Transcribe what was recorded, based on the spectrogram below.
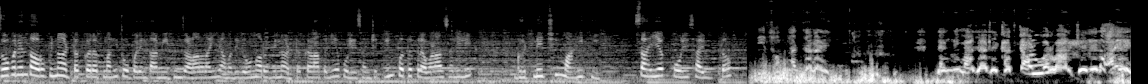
जोपर्यंत आरोपींना अटक करत नाही तोपर्यंत आम्ही इथून जाणार नाही. यामध्ये दोन आरोपींना अटक करण्यात आली आहे. पोलिसांची तीन पथक रवाना झालेली घटनेची माहिती सहाय्यक पोलीस आयुक्त त्यांनी माझ्या देखत काळूवर वार केलेला आहे.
